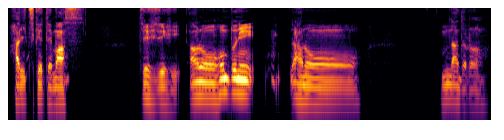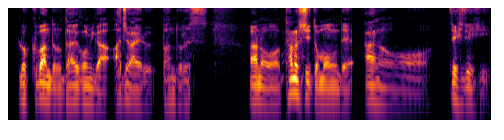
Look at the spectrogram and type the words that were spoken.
貼り付けてます。ぜひぜひ。あの、本当に、あのー、なんだろう、ロックバンドの醍醐味が味わえるバンドです。あの、楽しいと思うんで、あのー、ぜひぜひ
